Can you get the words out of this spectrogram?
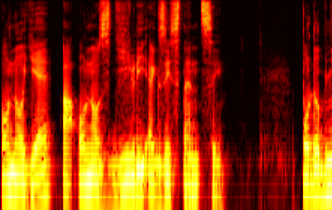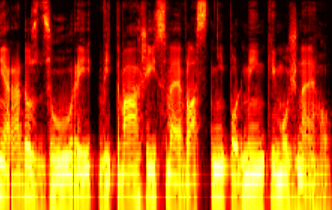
Ono je a ono sdílí existenci. Podobně radost z hůry vytváří své vlastní podmínky možného.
